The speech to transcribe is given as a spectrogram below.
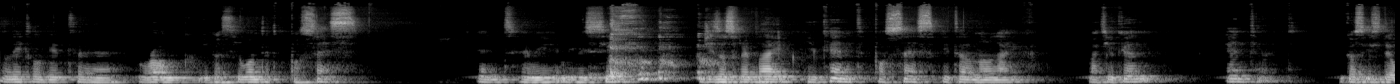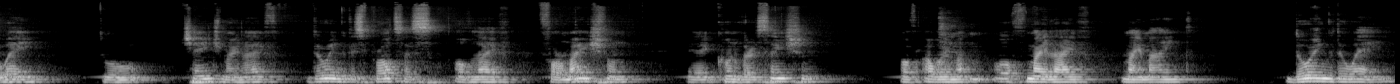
a little bit uh, wrong because he wanted to possess. And we, we see Jesus replied, You can't possess eternal life, but you can enter it because it's the way to change my life during this process of life, formation, uh, conversation of, our, of my life, my mind. During the way,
